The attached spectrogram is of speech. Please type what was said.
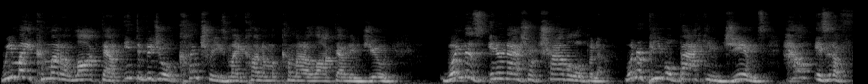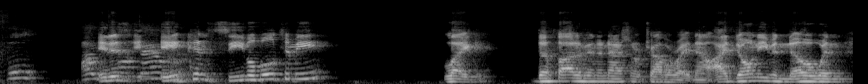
We might come out of lockdown. Individual countries might come come out of lockdown in June. When does international travel open up? When are people back in gyms? How is it a full? It is inconceivable to me. Like the thought of international travel right now. I don't even know when.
